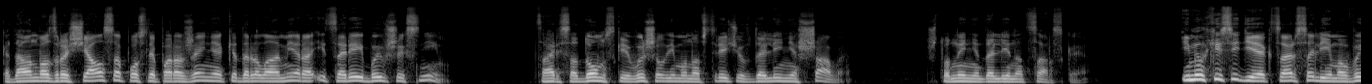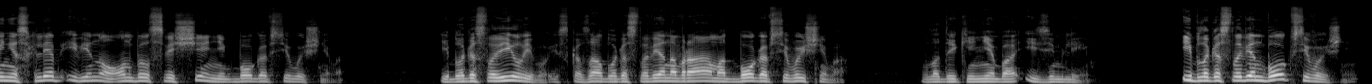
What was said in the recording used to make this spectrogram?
Когда он возвращался после поражения Кедралаомера и царей, бывших с ним, царь Содомский вышел ему навстречу в долине Шавы, что ныне долина царская. И Мелхиседек, царь Салима, вынес хлеб и вино, он был священник Бога Всевышнего. И благословил его, и сказал, благословен Авраам от Бога Всевышнего, владыки неба и земли. И благословен Бог Всевышний,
